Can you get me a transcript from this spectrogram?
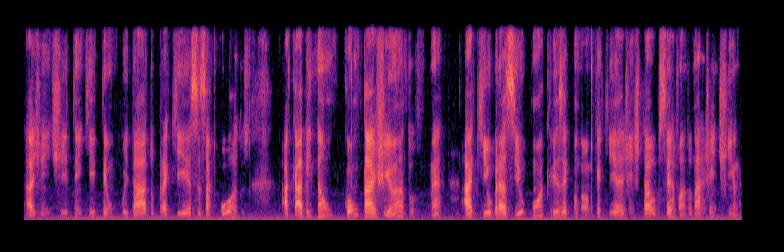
a gente tem que ter um cuidado para que esses acordos acabem não contagiando né, aqui o Brasil com a crise econômica que a gente está observando na Argentina,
